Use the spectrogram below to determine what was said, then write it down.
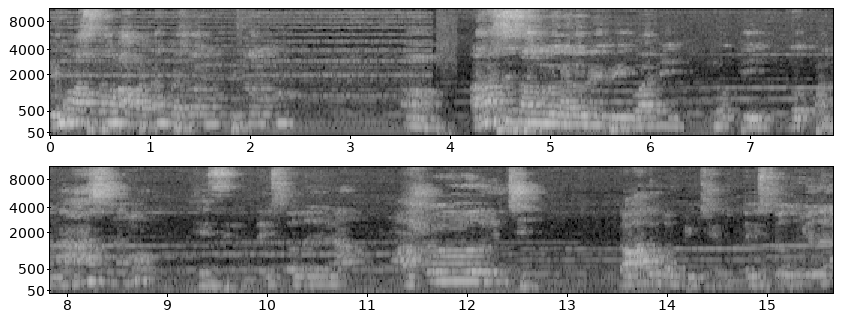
హిమాస్తం ఆ పట్టణ పెద్దలను పిల్లలను అనస్య స్థలంలో గడలు వేపి వారిని మూర్తి గొప్ప నాశనము చేసింది తెలుసుకోదన అశోధు నుంచి గాదు పంపించాడు తెలుసుకోదన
